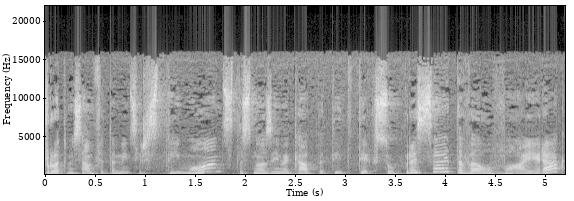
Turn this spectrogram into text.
Protams, amfetamīns ir stimulants. Tas nozīmē, ka apetīte tiek supresēta vēl vairāk,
